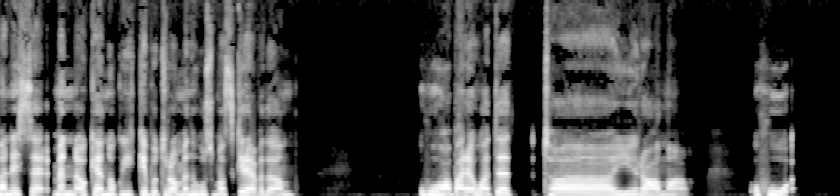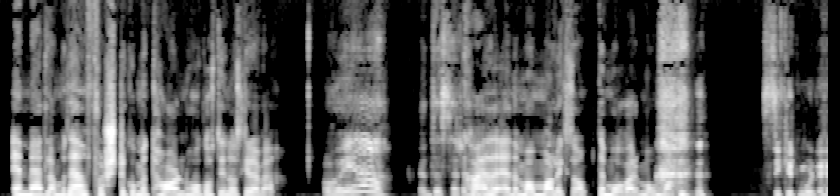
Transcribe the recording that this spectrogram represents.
Men, ser, men, ok, nå gikk jeg på tråd, men hun som har skrevet den Hun har bare, hun heter Tayrana, og hun er medlem, og det er den første kommentaren hun har gått inn og skrevet. Oh, ja. det ser jeg. Hva er det, er det mamma, liksom? Det må være mamma. Sikkert di.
